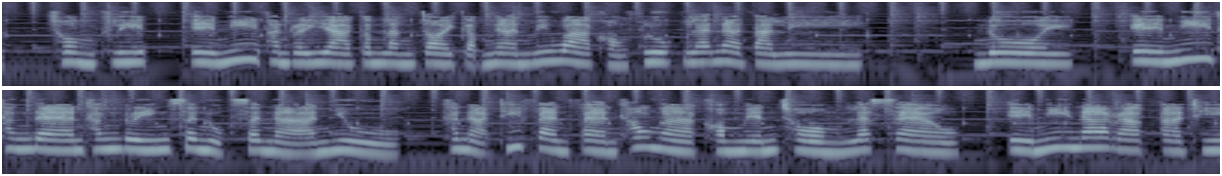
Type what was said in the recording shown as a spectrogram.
บชมคลิป เอมี่ภรรยากำลังจอยกับงานวิวาห์ของฟลุกและนาตาลี โดย เอมี่ทั้ง dance ทั้ง drink สนุกสนานอยู่ ขณะที่แฟนๆเข้ามาคอมเมนต์ชมและแซว เอมี่น่ารักอาทิ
